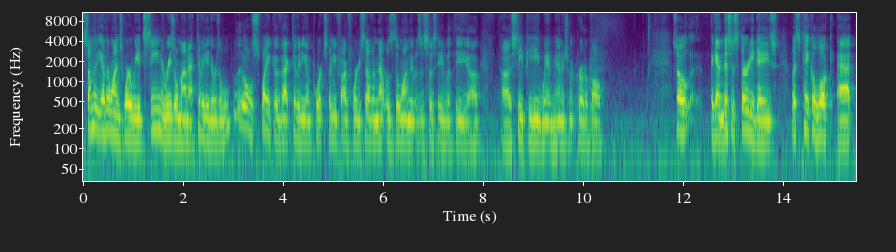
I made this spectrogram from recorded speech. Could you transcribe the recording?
Some of the other ones where we had seen a reasonable amount of activity, there was a little spike of activity on port 7547. That was the one that was associated with the uh, uh CPE WAN management protocol. So again, this is 30 days. Let's take a look at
